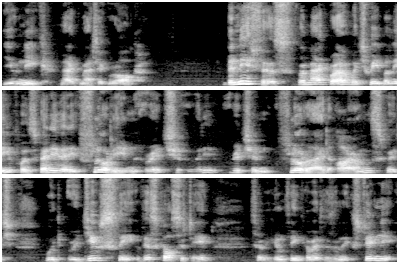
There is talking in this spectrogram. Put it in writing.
unique magmatic rock. Beneath this, the magma, which we believe was very, very fluorine rich, very rich in fluoride ions, which would reduce the viscosity. So we can think of it as an extremely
